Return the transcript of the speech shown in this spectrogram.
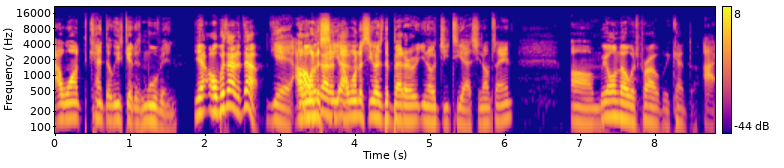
I want Kenta at least get his move in. Yeah. Oh, without a doubt. Yeah, I Oh, want to see. I want to see who has the better, you know, GTS. You know what I'm saying? Um, We all know it's probably Kenta. I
